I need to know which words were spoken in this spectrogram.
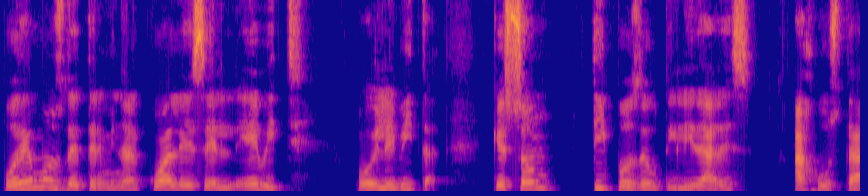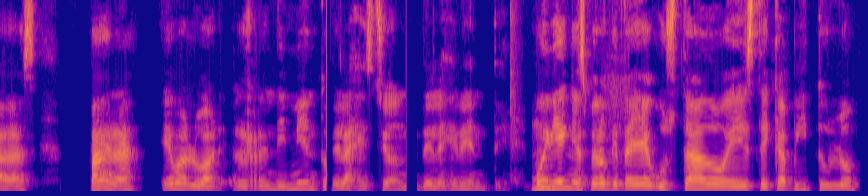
podemos determinar cuál es el EBIT o el EBITDA, que son tipos de utilidades ajustadas para evaluar el rendimiento de la gestión del gerente. Muy bien, espero que te haya gustado este capítulo,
